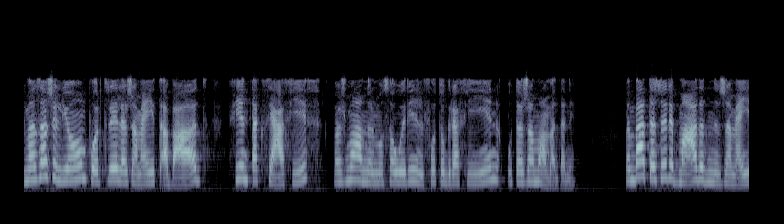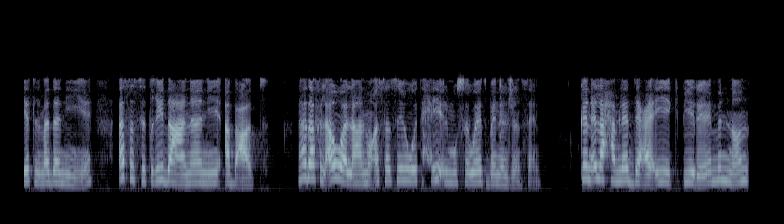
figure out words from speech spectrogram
بمزاج اليوم بورتريه لجمعية أبعاد. فين تاكسي عفيف مجموعة من المصورين الفوتوغرافيين وتجمع مدني. من بعد تجارب مع عدد من الجمعيات المدنية أسست غيدا عناني أبعاد. الهدف الأول لهالمؤسسة هو تحقيق المساواة بين الجنسين. وكان لها حملات دعائية كبيرة منهم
